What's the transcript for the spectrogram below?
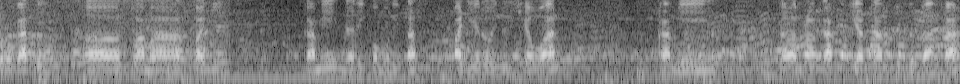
Wabarakatuh. Eh, selamat pagi. Kami dari komunitas Pajero Indonesia One. Kami dalam rangka kegiatan Tour de Bangka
